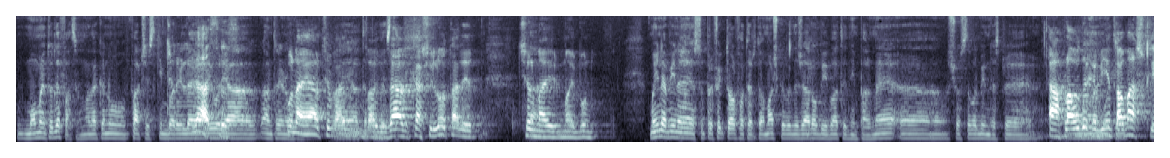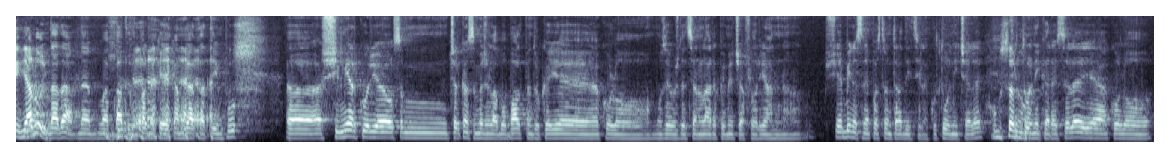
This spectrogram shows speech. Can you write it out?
În momentul de față, numai dacă nu face schimbările Da, aiurea antrenorului. Una e altceva, Aia e altă dar, poveste. dar ca și lot are cel Da. mai, mai bun. Mâine vine subprefectul Alfa Tertomaș, că deja Robi bate din palme uh, și o să vorbim despre... Aplaudă că mai vine multe- Tomaș, că e a lui. Da, da, da, bate din palme că e cam gata timpul. Uh, și miercuri o să încercăm să mergem la Bobalt pentru că e acolo Muzeul Județean îl are pe Mircea Florian uh, și e bine să ne păstrăm tradițiile cu tulnicele Cum să și nu? tulnicăresele. E acolo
